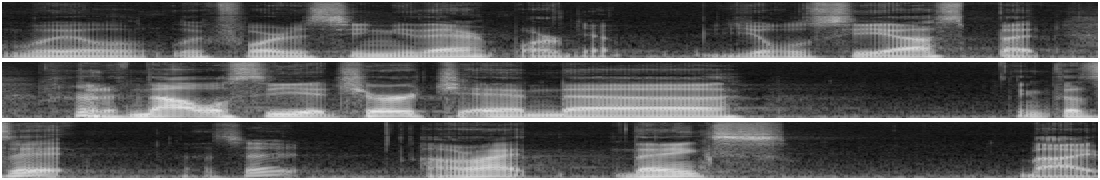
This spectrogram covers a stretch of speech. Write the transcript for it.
we'll look forward to seeing you there, or Yep. you'll see us. But but if not, we'll see you at church. And uh, I think that's it. That's it. All right. Thanks. Bye.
